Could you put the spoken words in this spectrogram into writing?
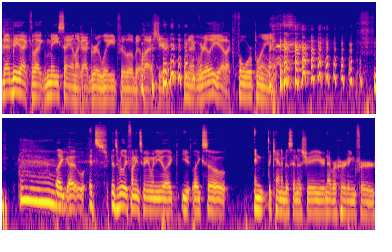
that'd be like like me saying like I grew weed for a little bit last year. you know, really? Yeah, like four plants. Like uh, it's it's really funny to me when you like you like so in the cannabis industry you're never hurting for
